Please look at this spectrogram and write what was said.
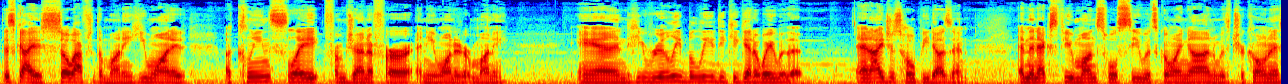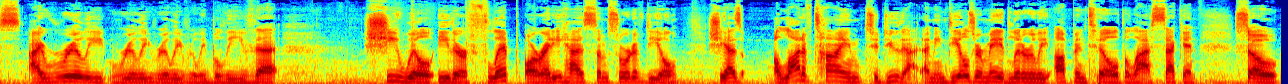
This guy is so after the money. He wanted a clean slate from Jennifer and he wanted her money. And he really believed he could get away with it. And I just hope he doesn't. In the next few months, we'll see what's going on with Troconis. I really, really, really, really believe that she will either flip, already has some sort of deal. She has a lot of time to do that. I mean, deals are made literally up until the last second. So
